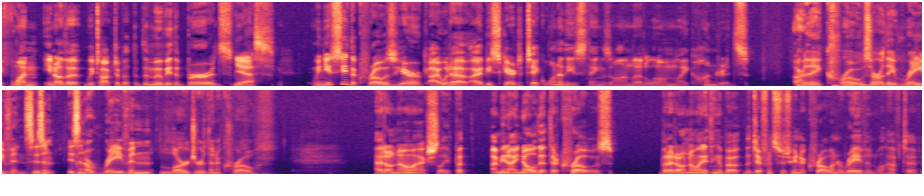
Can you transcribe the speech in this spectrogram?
if one, you know, the we talked about the, the movie The Birds. Yes. When you see the crows here, I would have. I'd be scared to take one of these things on, let alone like hundreds. Are they crows or are they ravens? Isn't isn't a raven larger than a crow? I don't know actually, but I mean I know that they're crows, but I don't know anything about the difference between a crow and a raven. We'll have to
